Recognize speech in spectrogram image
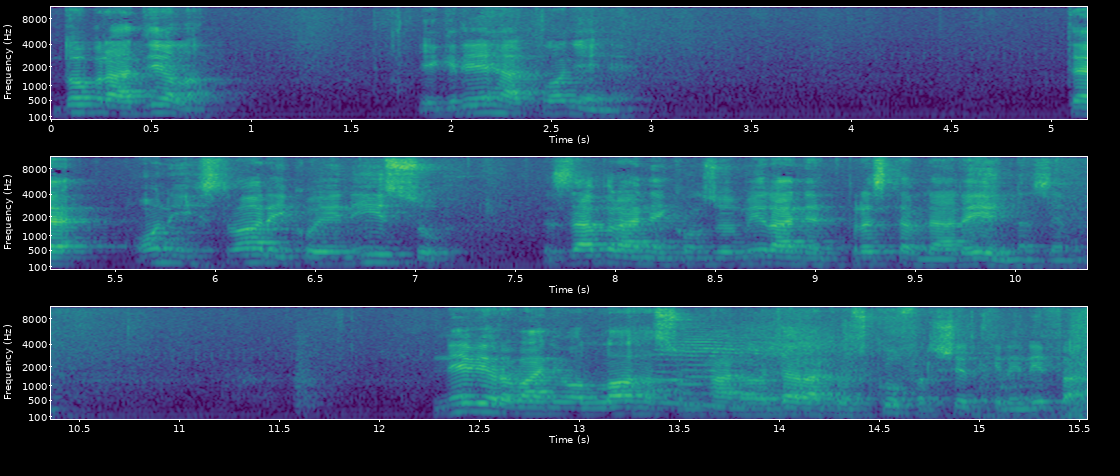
dobra djela i grijeha klonjenje, te onih stvari koje nisu zabranje konzumiranje predstavlja red na zemlji. u Allaha subhanahu wa ta'ala kroz kufr, širk ili nifak,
